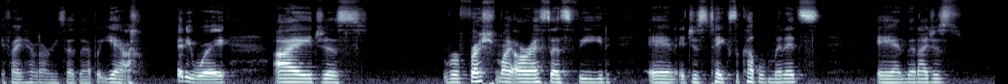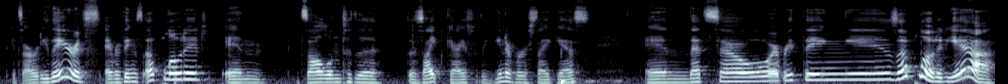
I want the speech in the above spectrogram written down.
if I haven't already said that, but yeah. Anyway, I just refresh my RSS feed and it just takes a couple minutes and then I just it's already there. It's everything's uploaded and it's all into the the zeitgeist or the universe, I guess. And that's how everything is uploaded. Yeah.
